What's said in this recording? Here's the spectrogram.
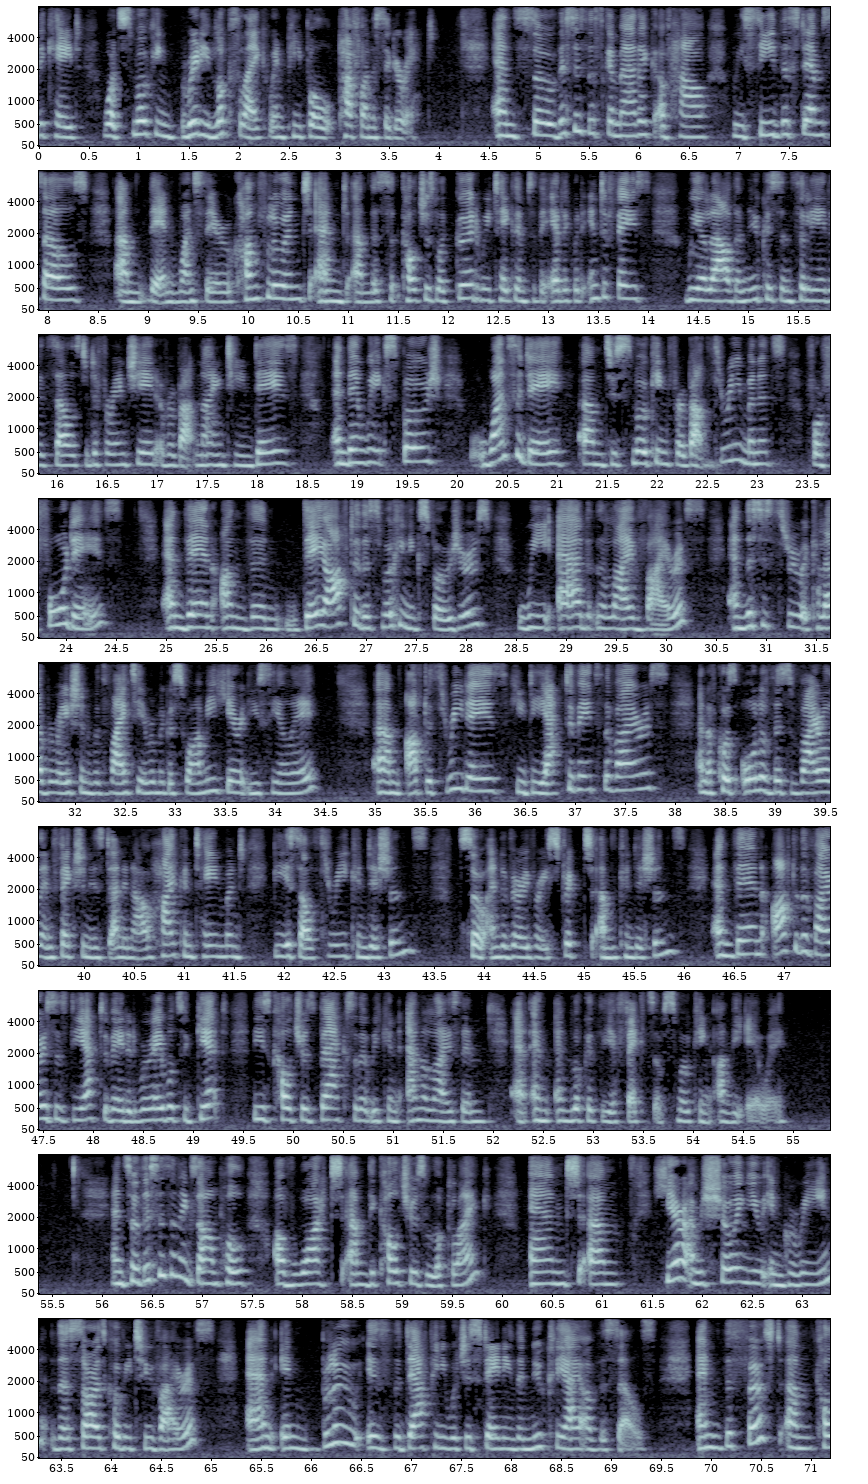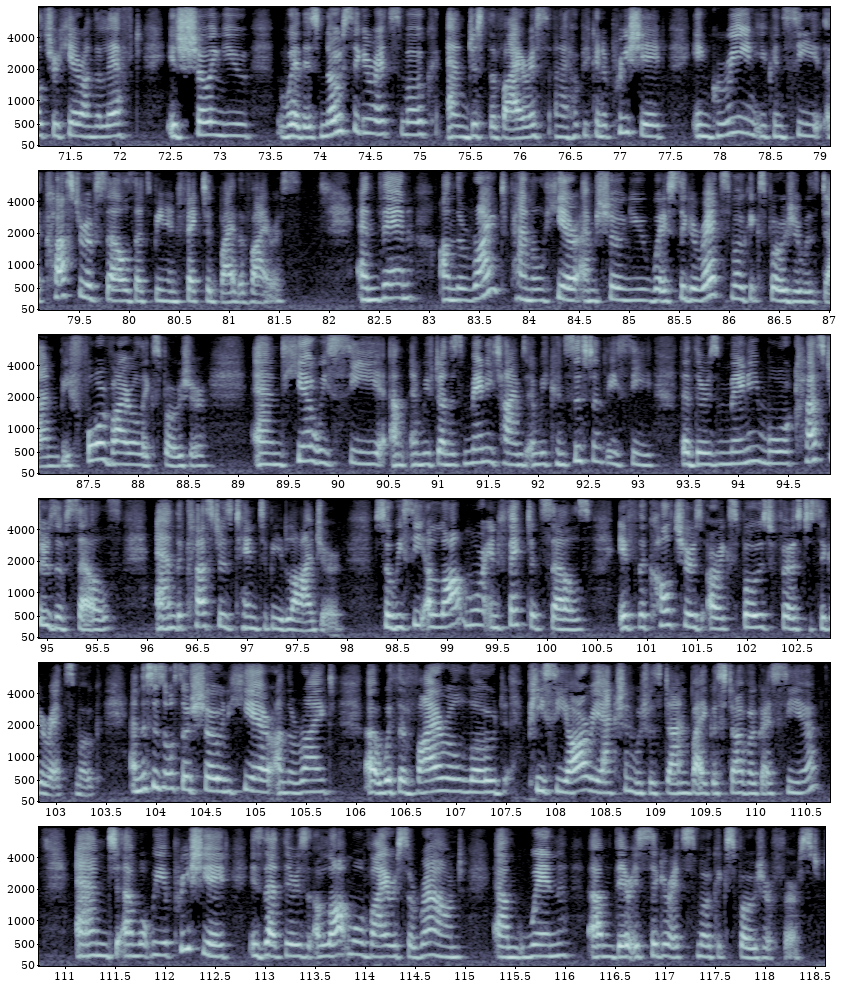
what smoking really looks like when people puff on a cigarette. And so this is the schematic of how we seed the stem cells. Um, then once they're confluent and um, the cultures look good, we take them to the air liquid interface. We allow the mucus and ciliated cells to differentiate over about 19 days. And then we expose once a day um, to smoking for about three minutes for four days. And then on the day after the smoking exposures, we add the live virus. And this is through a collaboration with Vaiti Arumugoswamy here at UCLA. Um, after three days, he deactivates the virus. And of course, all of this viral infection is done in our high containment BSL 3 conditions. So, under very, very strict um, conditions. And then after the virus is deactivated, we're able to get these cultures back so that we can analyze them and, and, and look at the effects of smoking on the airway. And so this is an example of what um, the cultures look like. And um, here I'm showing you in green the SARS-CoV-2 virus, and in blue is the DAPI, which is staining the nuclei of the cells. And the first um, culture here on the left is showing you where there's no cigarette smoke and just the virus. And I hope you can appreciate in green, you can see a cluster of cells that's been infected by the virus. And then on the right panel here, I'm showing you where cigarette smoke exposure was done before viral exposure. And here we see, um, and we've done this many times, and we consistently see that there's many more clusters of cells, and the clusters tend to be larger. So we see a lot more infected cells if the cultures are exposed first to cigarette smoke. And this is also shown here on the right uh, with a viral load PCR reaction, which was done by Gustavo Garcia. And um, what we appreciate is that there's a lot more virus around um, when um, there is cigarette smoke exposure first.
